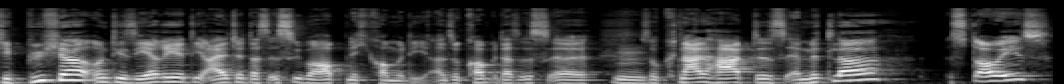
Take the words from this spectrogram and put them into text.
die Bücher und die Serie, die alte, das ist überhaupt nicht Comedy. Also das ist äh, mhm. so knallhartes Ermittler Stories.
